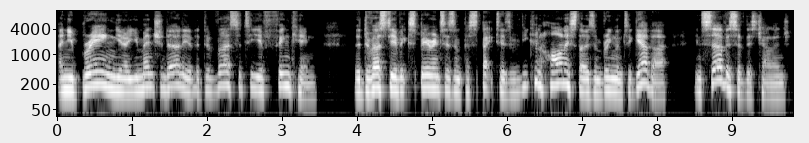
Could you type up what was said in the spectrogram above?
and you bring, you know, you mentioned earlier the diversity of thinking, the diversity of experiences and perspectives, if you can harness those and bring them together in service of this challenge,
